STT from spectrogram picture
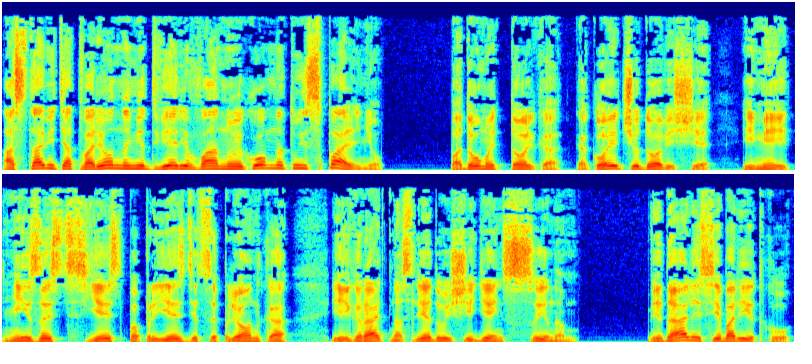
оставить отворенными двери в ванную комнату и спальню. Подумать только, какое чудовище! Имеет низость съесть по приезде цыпленка и играть на следующий день с сыном. Видали сибаритку?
